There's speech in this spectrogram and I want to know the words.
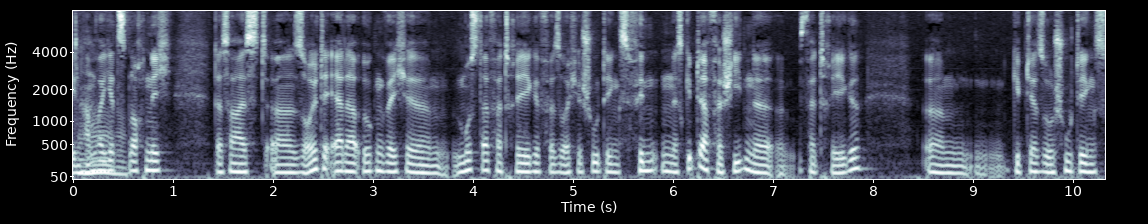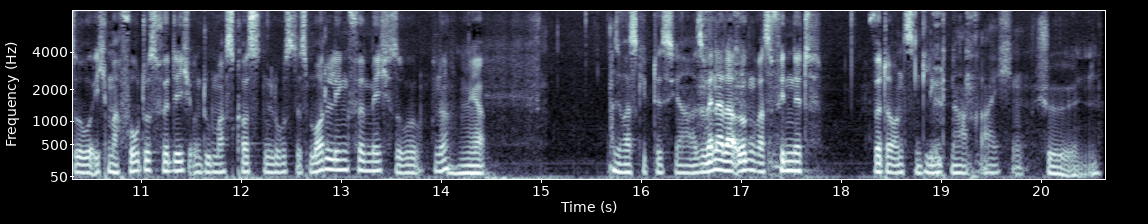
Den haben wir Ah. jetzt noch nicht. Das heißt, äh, sollte er da irgendwelche Musterverträge für solche Shootings finden, es gibt ja verschiedene äh, Verträge. Ähm, gibt ja so Shootings, so ich mache Fotos für dich und du machst kostenlos das Modeling für mich, so, ne? Ja. Sowas gibt es ja. Also wenn er da irgendwas findet, wird er uns einen Link nachreichen. Schön.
